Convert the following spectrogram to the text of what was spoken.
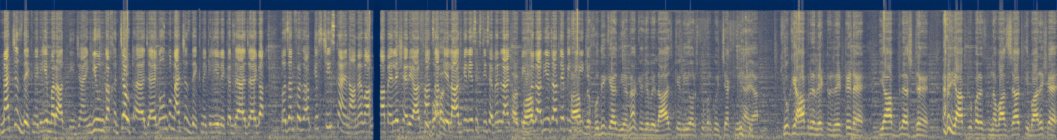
میچز دیکھنے کے لیے مراد دی جائیں گی. ان کا خرچہ اٹھایا جائے گا، ان کو میچز دیکھنے کے لیے لے کر جایا جائے گا. غزن صاحب کس چیز کا انعام ہے؟ وہاں پہلے شہریار خان صاحب کے علاج کے لیے 67 لاکھ روپیز لگا دیے جاتے ہیں پی سی آپ نے خود ہی کہہ دیا نا کہ جب علاج کے لیے اور اس کے اوپر کوئی چیک نہیں آیا کیونکہ آپ ریلیٹڈ ہیں یا آپ بلیسڈ ہیں۔ یا آپ کے اوپر نوازشات کی بارش ہے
